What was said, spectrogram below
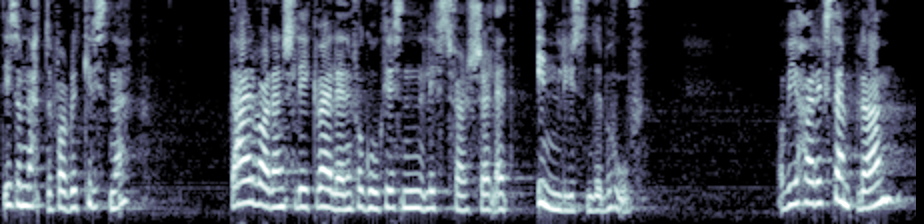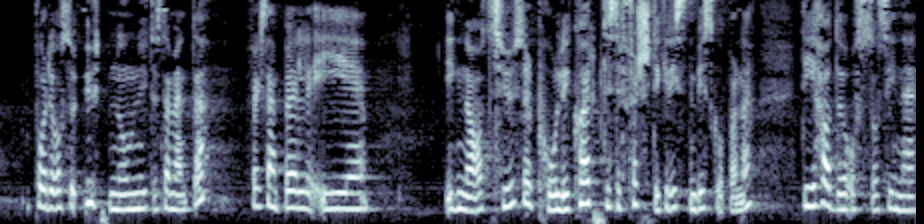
de som nettopp var blitt kristne. Der var det en slik veiledning for god kristen livsførsel et innlysende behov. Og Vi har eksemplene på det også utenom Nytestamentet. F.eks. i Ignats eller Polikarp, disse første kristne biskopene. De hadde også sine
